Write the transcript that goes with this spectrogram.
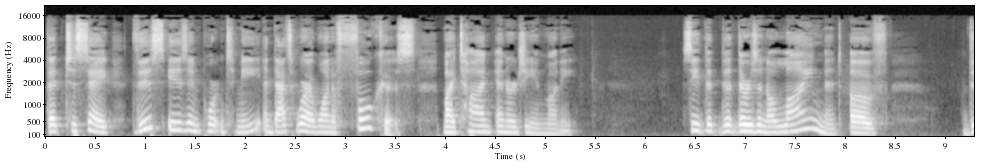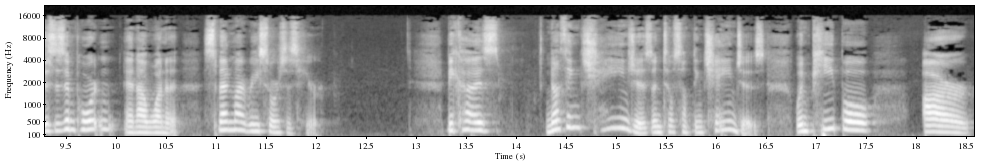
that to say, this is important to me, and that's where I want to focus my time, energy, and money. See, that the, there's an alignment of this is important, and I want to spend my resources here. Because nothing changes until something changes. When people are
